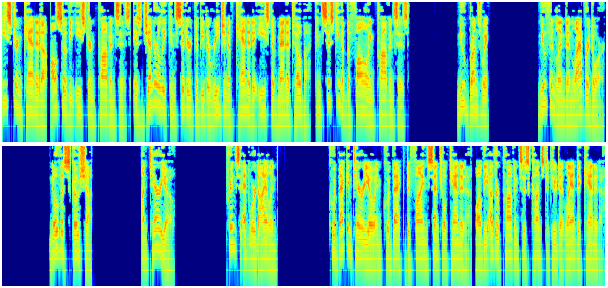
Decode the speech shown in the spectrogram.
Eastern Canada also the Eastern Provinces is generally considered to be the region of Canada east of Manitoba, consisting of the following provinces New Brunswick Newfoundland and Labrador Nova Scotia Ontario Prince Edward Island Quebec Ontario and Quebec define central Canada, while the other provinces constitute Atlantic Canada.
